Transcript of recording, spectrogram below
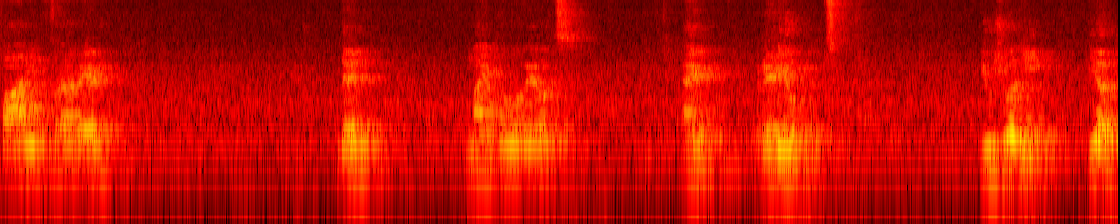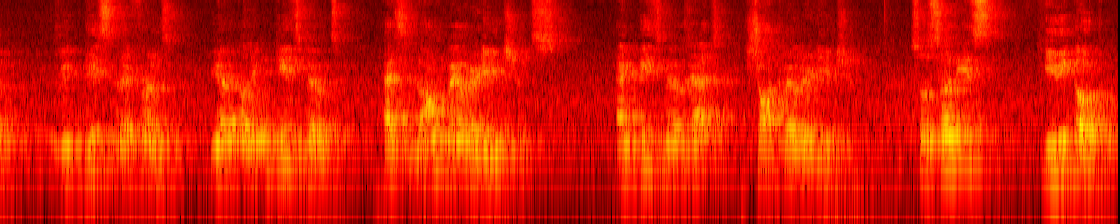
far infrared, then microwaves and radio waves. Usually here with this reference we are calling these waves as long wave radiations and these waves as short wave radiation. So sun is giving out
